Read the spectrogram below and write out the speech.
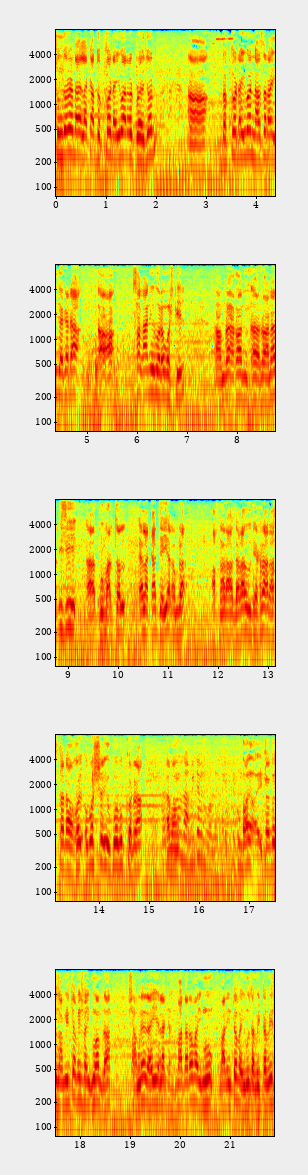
সুন্দর একটা এলাকা। দক্ষ ড্রাইভারের প্রয়োজন। দক্ষ ড্রাইভার না ছাড়া এই জায়গাটা চালানি বড় মুশকিল। আমরা এখন রানা রওনা দিছি বুবারতল এলাকাত যাই আর আমরা। আপনারা যারা দেখরা রাস্তাটা অবশ্য- অবশ্যই উপভোগ করা এবং এটা তো জামির টামির পাইমু আমরা। সামনে যাই এলাকা বাজারও পাইমু বাড়িতে পাইমু জামির টামির।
